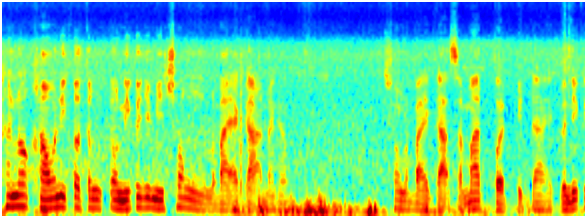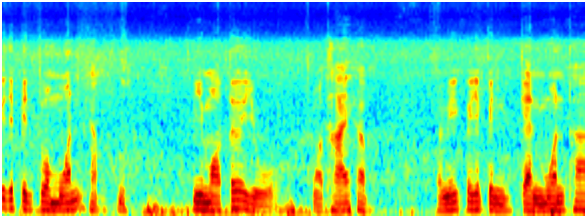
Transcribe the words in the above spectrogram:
ข้างนอกเขานี่ก็ตรงตรงนี้ก็จะมีช่องระบายอากาศนะครับ ช่องระบายอากาศสามารถเปิดปิดได้ ตัวนี้ก็จะเป็นตัวม้วนครับนี่มีมอเตอร์อยู่หัวท้ายครับตัวนี้ก็จะเป็นแกนม้วนผ้า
